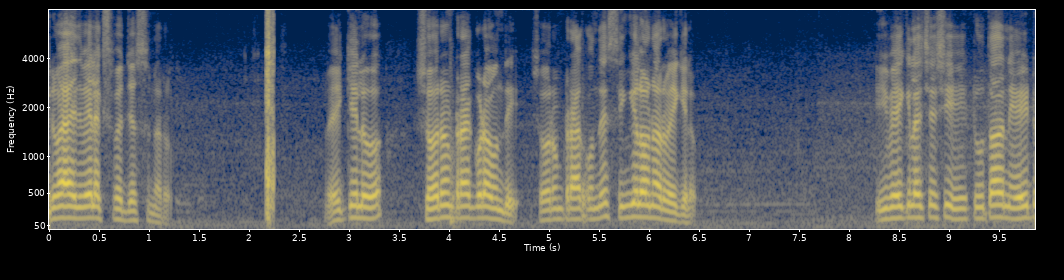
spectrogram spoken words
ఇరవై ఐదు వేలు ఎక్స్పెక్ట్ చేస్తున్నారు. వెహికల్ షోరూమ్ ట్రాక్ కూడా ఉంది. షోరూమ్ ట్రాక్ ఉంది. Single owner vehicle. ఈ వెహికల్ వచ్చేసి two thousand eight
